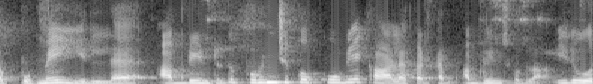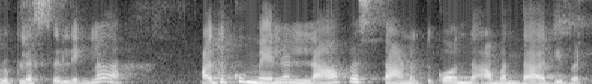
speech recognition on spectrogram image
தப்புமே இல்லை அப்படின்றது புரிஞ்சுக்கக்கூடிய காலகட்டம் அப்படின்னு சொல்லலாம். இது ஒரு ப்ளஸ் இல்லைங்களா? அதுக்கும் மேலே லாபஸ்தானத்துக்கும் அந்த அவன் தான் அதிபன்.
